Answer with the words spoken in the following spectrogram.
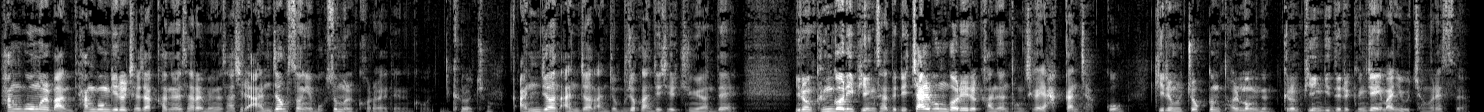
항공을 만 항공기를 제작하는 회사라면 사실 안정성에 목숨을 걸어야 되는 거거든요. 그렇죠. 안전, 안전, 안전 무조건 안전이 제일 중요한데 이런 근거리 비행사들이 짧은 거리를 가는 덩치가 약간 작고 기름을 조금 덜 먹는 그런 비행기들을 굉장히 많이 요청을 했어요.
